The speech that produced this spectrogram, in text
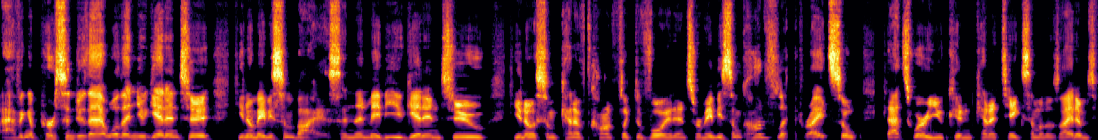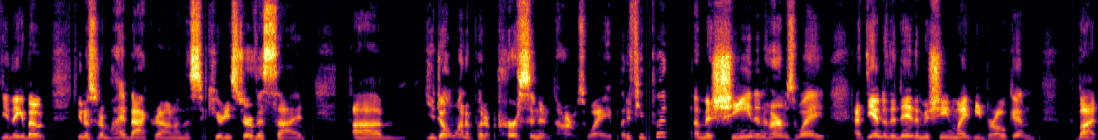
Having a person do that, well, then you get into, you know, maybe some bias, and then maybe you get into, you know, some kind of conflict avoidance or maybe some conflict, right? So that's where you can kind of take some of those items. If you think about, you know, sort of my background on the security service side, um, you don't want to put a person in harm's way. But if you put a machine in harm's way, at the end of the day, the machine might be broken. But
